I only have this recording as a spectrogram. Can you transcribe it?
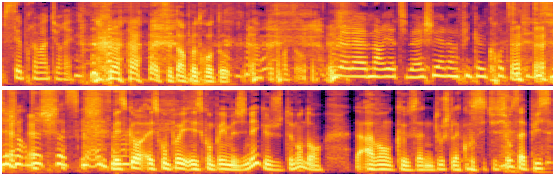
C'est prématuré. c'est un peu trop tôt. Un peu trop tôt. Ouh là là, Maria, tu vas acheter Alain Finkielkraut si tu dis ce genre de choses. Mais est-ce qu'on peut, est qu'on peut imaginer que justement, dans, avant que ça ne touche la Constitution, ça puisse,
